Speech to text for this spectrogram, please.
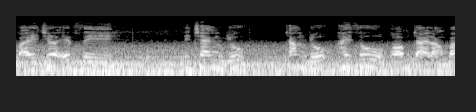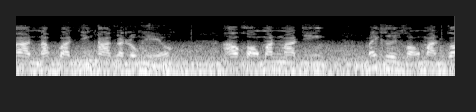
ไปเชื่อเอฟซีที่แช่งยุช่างยุให้สู้พร้อมจ่ายหลังบ้าน นับวันยิ่งพากันลงเหว เอาของมันมาจริง ไม่คืนของมันก็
